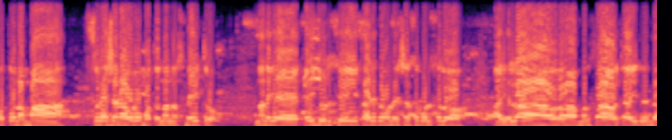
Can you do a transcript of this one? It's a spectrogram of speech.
ಮತ್ತು ನಮ್ಮ ಸುರೇಶಣ್ಣ ಅವರು ಮತ್ತು ನನ್ನ ಸ್ನೇಹಿತರು. ನನಗೆ ಕೈ ಜೋಡಿಸಿ ಈ ಕಾರ್ಯಕ್ರಮವನ್ನು ಯಶಸ್ವಿಗೊಳಿಸಲು ಎಲ್ಲ ಅವರ ಮನಸಾಚ ಇದರಿಂದ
